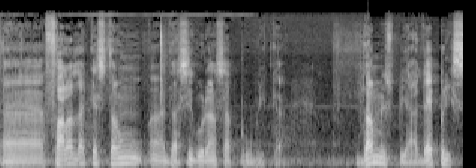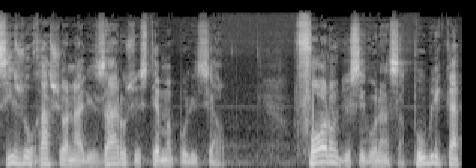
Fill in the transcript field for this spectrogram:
uh, fala da questão uh, da segurança pública. Dá uma espiada. É preciso racionalizar o sistema policial. Fórum de Segurança Pública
